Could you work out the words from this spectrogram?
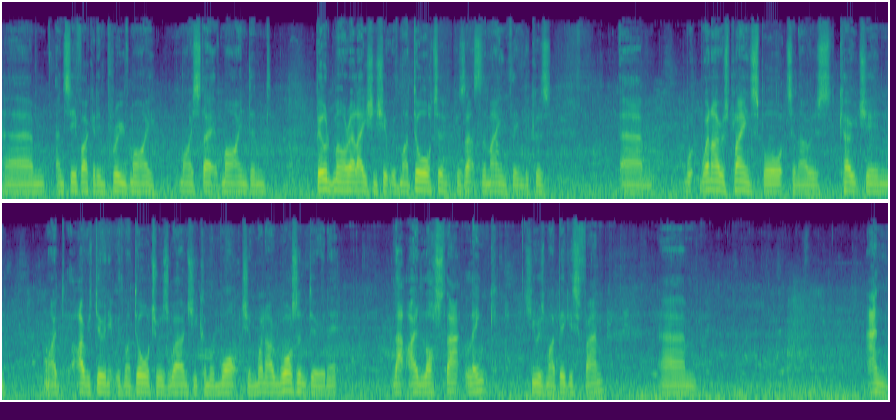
um, and see if I could improve my my state of mind and build my relationship with my daughter because that's the main thing. Because um, w- when I was playing sports and I was coaching, my, I was doing it with my daughter as well, and she'd come and watch. And when I wasn't doing it, that I lost that link. She was my biggest fan, um, and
